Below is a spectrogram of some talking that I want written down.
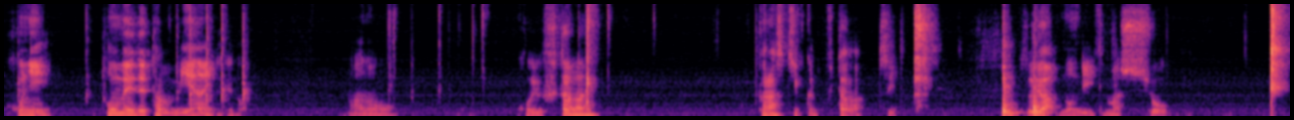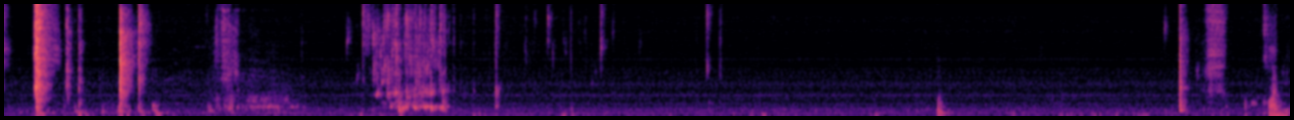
ここに透明で多分見えないんだけど、あの、こういう蓋がね、プラスチックの蓋がついてます。それでは飲んでいきましょう。赤に。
